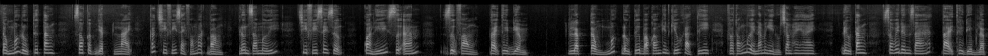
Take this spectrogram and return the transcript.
tổng mức đầu tư tăng do cập nhật lại các chi phí giải phóng mặt bằng, đơn giá mới, chi phí xây dựng, quản lý dự án, dự phòng tại thời điểm lập tổng mức đầu tư báo cáo nghiên cứu khả thi vào tháng 10 năm 2022 đều tăng so với đơn giá tại thời điểm lập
